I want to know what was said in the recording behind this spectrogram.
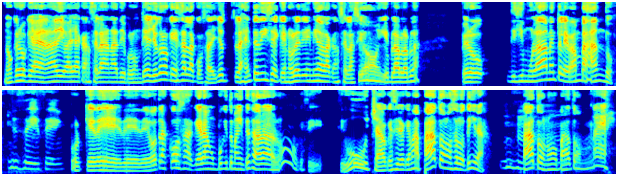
No creo que a nadie vaya a cancelar a nadie por un día. Yo creo que esa es la cosa. Ellos, la gente dice que no le tiene miedo a la cancelación y bla, bla, bla. Pero disimuladamente le van bajando. Sí, sí. Porque de, de, de otras cosas que eran un poquito más intensas, ahora no, que si, si bucha o qué sé yo qué más. Pato no se lo tira. Pato no, pato, meh,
